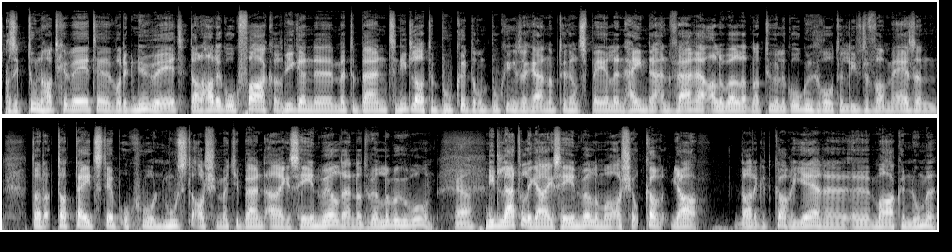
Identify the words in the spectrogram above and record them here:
Als ik toen had geweten wat ik nu weet, dan had ik ook vaker weekenden met de band niet laten boeken door een boekingsagent om te gaan spelen in heinde en verre. Alhoewel dat natuurlijk ook een grote liefde van mij is. En dat dat tijdstip ook gewoon moest als je met je band ergens heen wilde. En dat wilden we gewoon. Ja. Niet letterlijk ergens heen willen, maar als je, ja, laat ik het carrière eh, maken noemen.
